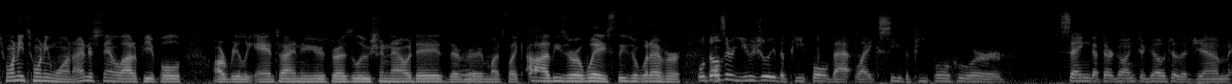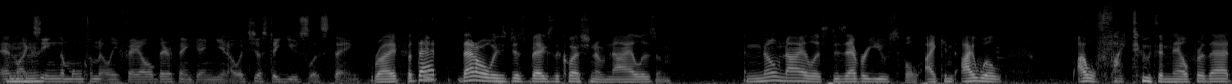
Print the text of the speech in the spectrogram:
2021. I understand a lot of people are really anti New Year's resolution nowadays. They're very Mm. much like, ah, these are a waste. These are whatever. Well, those are usually the people that like see the people who are saying that they're going to go to the gym and like Mhm. seeing them ultimately fail. They're thinking, you know, it's just a useless thing. right? But that that always just begs the question of nihilism. And no nihilist is ever useful. I can I will I will fight tooth and nail for that.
